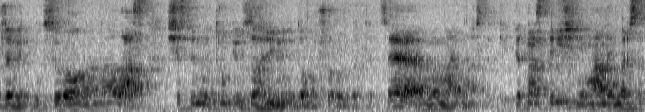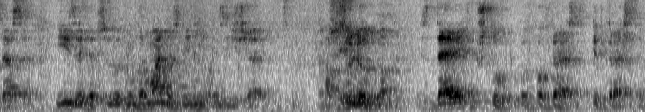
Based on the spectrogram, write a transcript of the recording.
вже відбуксирована на лаз, з частиною трупів взагалі невідомо, що робити. Це ми маємо наслідки. 15-річні мани мерседеси їздять абсолютно нормально, з лінії не з'їжджають. Абсолютно. З 9 штук, підкреслюю.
